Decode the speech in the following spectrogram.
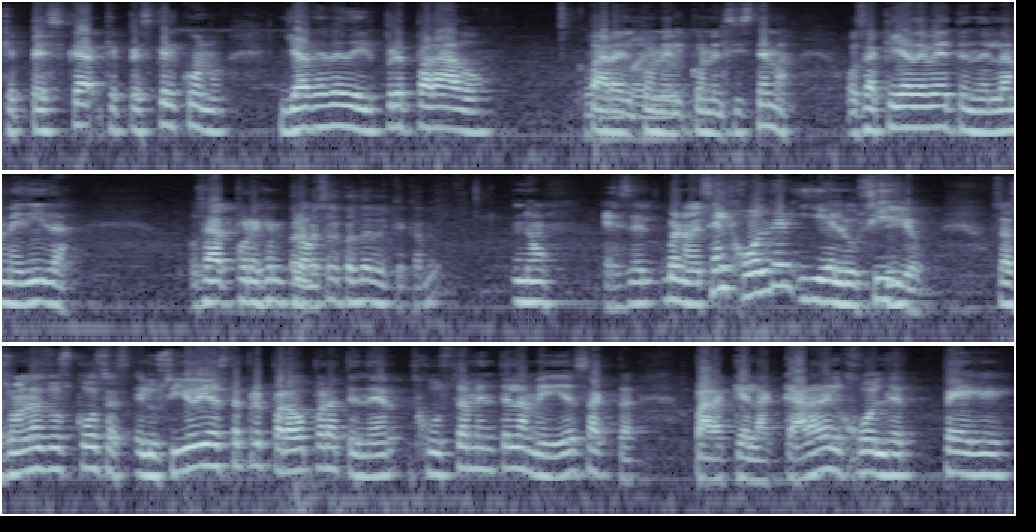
que pesca, que pesca el cono, ya debe de ir preparado Con para el, con el, con el sistema. O sea que ya debe de tener la medida. O sea, por ejemplo, Pero no es el holder el que cambia. no, es el, bueno, es el holder y el usillo. O sea, son las dos cosas. El usillo ya está preparado para tener justamente la medida exacta para que la cara del holder pegue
